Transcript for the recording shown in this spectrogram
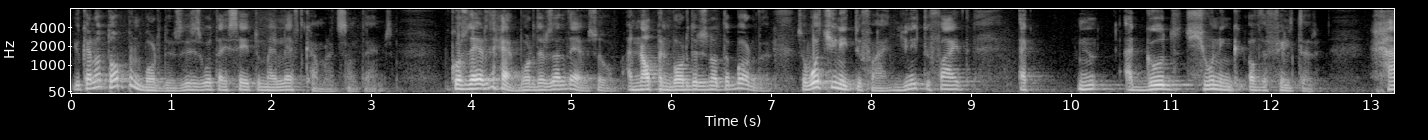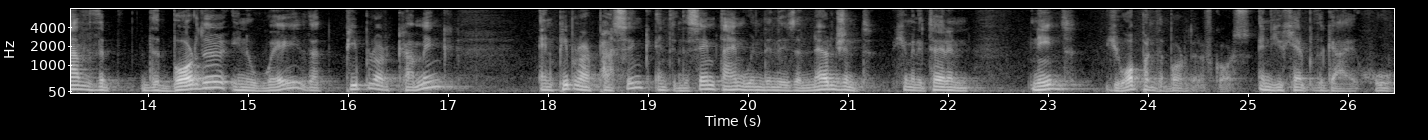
You cannot open borders. This is what I say to my left comrades sometimes. Because they're there, borders are there. So an open border is not a border. So what you need to find? You need to find a good tuning of the filter. Have the, the border in a way that people are coming and people are passing, and at the same time, when there is an urgent humanitarian need, you open the border, of course, and you help the guy who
